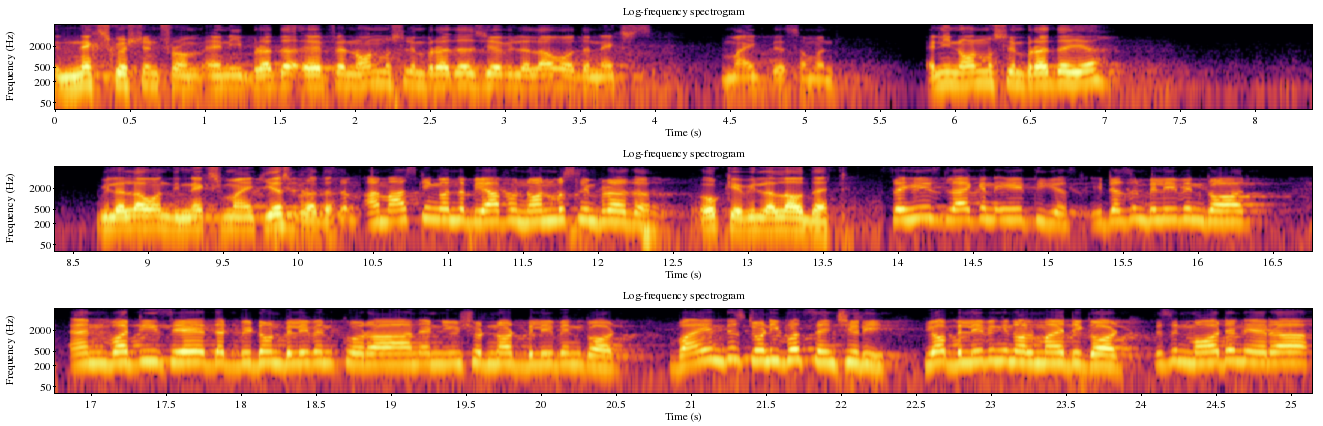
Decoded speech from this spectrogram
Next question from any brother. Uh, if a non-Muslim brother is here, we'll allow or the next mic there's someone. Any non-Muslim brother here? We'll allow on the next mic. Yes, brother. I'm asking on the behalf of non-Muslim brother. Okay, we'll allow that. So he's like an atheist. He doesn't believe in God. And what he said that we don't believe in Quran and you should not believe in God. Why in this 21st century you are believing in Almighty God? This in modern era,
